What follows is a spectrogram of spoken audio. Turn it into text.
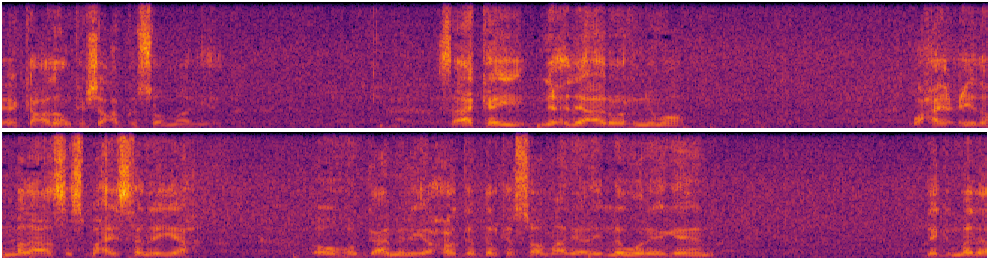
ee kacdoonka shacabka soomaaliyeed. Saakay lixdii aroornimo waxay ciidamadaas isbahaysanaya oo uu hoggaaminaya xoogga dalka soomaaliyeed ay la wareegeen degmada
